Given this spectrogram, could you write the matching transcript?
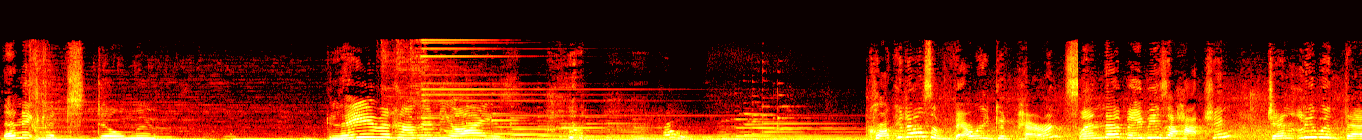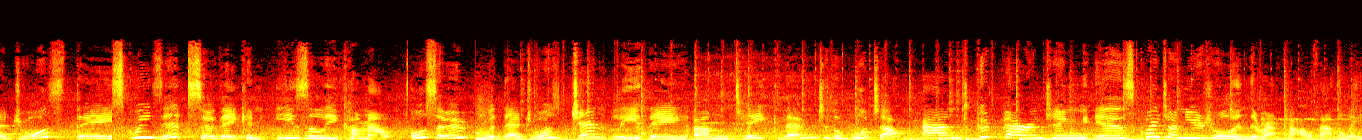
then it could still move. Do they even have any eyes? Probably. Crocodiles are very good parents. When their babies are hatching, gently with their jaws, they squeeze it so they can easily come out. Also, with their jaws, gently they um, take them to the water. And good parenting is quite unusual in the reptile family.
